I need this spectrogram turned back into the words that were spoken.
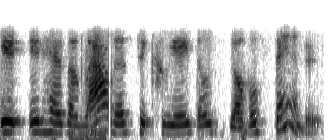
It it has allowed us to create those double standards,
